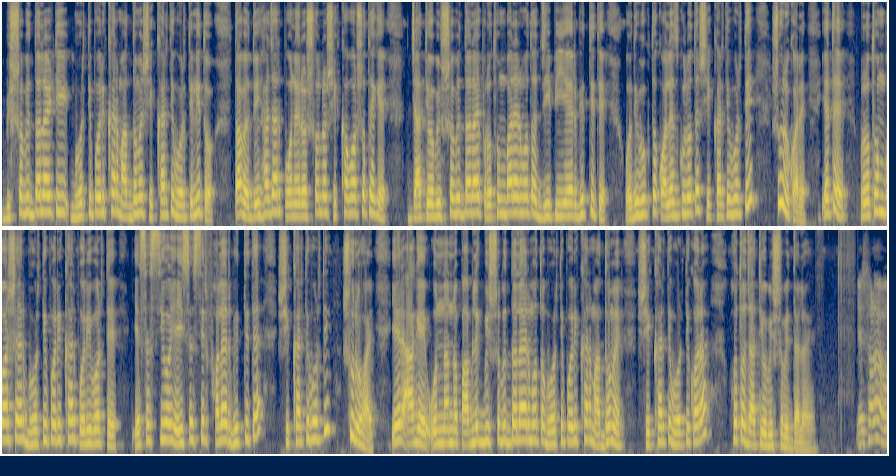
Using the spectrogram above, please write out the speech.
বিশ্ববিদ্যালয়টি ভর্তি পরীক্ষার মাধ্যমে শিক্ষার্থী ভর্তি নিত, তবে দুই হাজার পনেরো ষোলো শিক্ষাবর্ষ থেকে জাতীয় বিশ্ববিদ্যালয় প্রথমবারের মতো জিপিএ এর ভিত্তিতে অধিভুক্ত কলেজগুলোতে শিক্ষার্থী ভর্তি শুরু করে। এতে প্রথম বর্ষের ভর্তি পরীক্ষার পরিবর্তে এসএসসি ও এইচএসসির ফলের ভিত্তিতে শিক্ষার্থী ভর্তি শুরু হয়। এর আগে অন্যান্য পাবলিক বিশ্ববিদ্যালয়ের মতো ভর্তি পরীক্ষার মাধ্যমে শিক্ষার্থী ভর্তি করা হতো জাতীয় বিশ্ববিদ্যালয়ে। এছাড়াও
